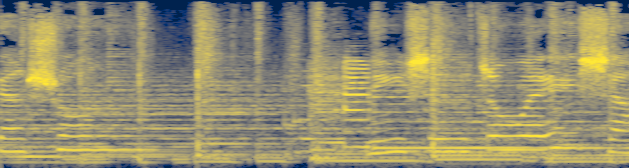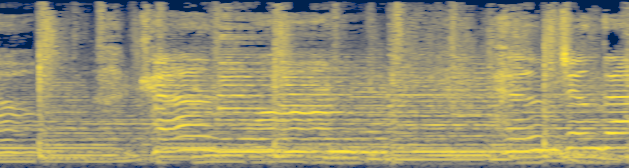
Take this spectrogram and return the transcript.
敢说。你始终微笑看我，很简单，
